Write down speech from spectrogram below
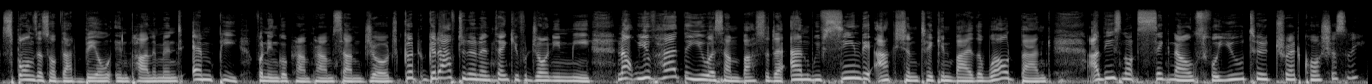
sponsors of that bill in Parliament, MP for Ningo Pram Pram, Sam George. Good, good afternoon, and thank you for joining me. Now, you've heard the U.S. Ambassador, and we've seen the action taken by the World Bank. Are these not signals for you to tread cautiously?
